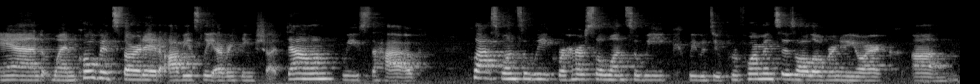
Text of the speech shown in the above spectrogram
And when COVID started, obviously everything shut down. We used to have class once a week, rehearsal once a week. We would do performances all over New York. Um,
